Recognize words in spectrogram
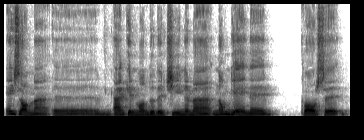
E insomma eh, anche il mondo del cinema non viene forse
